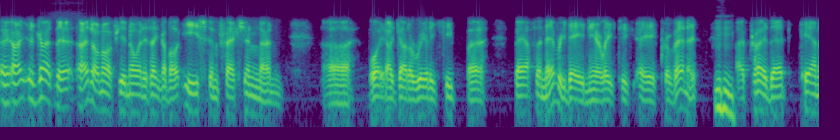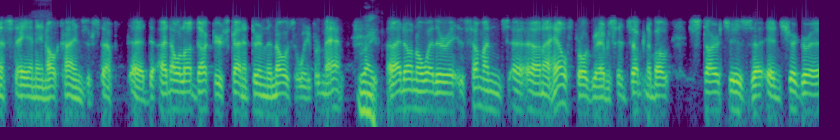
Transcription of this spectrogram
I, I got the. I don't know if you know anything about yeast infection, and uh, boy, I got to really keep uh, bathing every day nearly to uh, prevent it. Mm-hmm. I've tried that Canesten and all kinds of stuff. Uh, I know a lot of doctors kind of turn their nose away from that. Right. But I don't know whether it, someone's uh, on a health program said something about starches uh, and sugar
